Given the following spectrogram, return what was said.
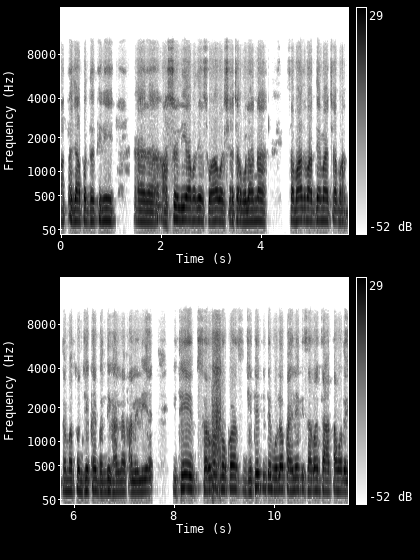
आता ज्या पद्धतीने ऑस्ट्रेलियामध्ये सोळा वर्षाच्या मुलांना समाज माध्यमाच्या माध्यमातून जे काही बंदी घालण्यात आलेली आहे इथे सर्वच लोक जिथे तिथे मुलं पाहिले की सर्वांच्या हातामध्ये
